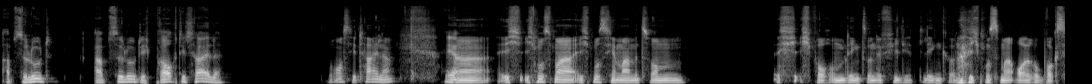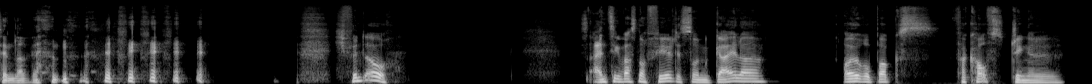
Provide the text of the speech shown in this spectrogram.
Absolut. Absolut. Ich brauche die Teile. Du brauchst die Teile. Ja. Äh, ich, ich muss mal, ich muss hier mal mit so einem, ich, ich brauche unbedingt so einen Affiliate-Link oder ich muss mal Eurobox-Händler werden. Ich finde auch. Das Einzige, was noch fehlt, ist so ein geiler Eurobox Verkaufsjingle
